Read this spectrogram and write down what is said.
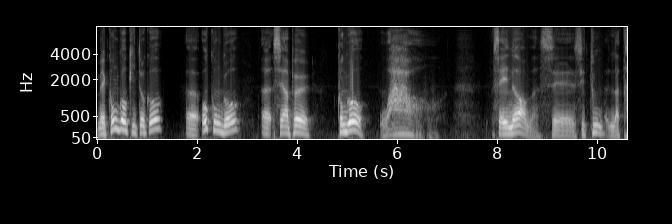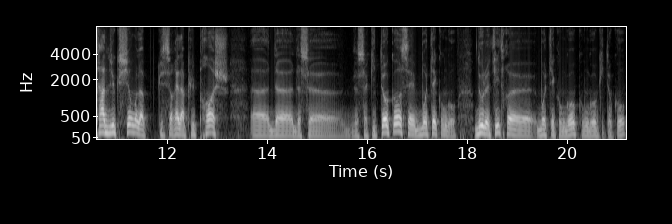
Mais Congo Kitoko, euh, au Congo, euh, c'est un peu Congo, waouh C'est énorme, c'est tout. La traduction qui serait la plus proche euh, de, ce, de ce Kitoko, c'est Beauté Congo. D'où le titre Beauté Congo, Congo Kitoko,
